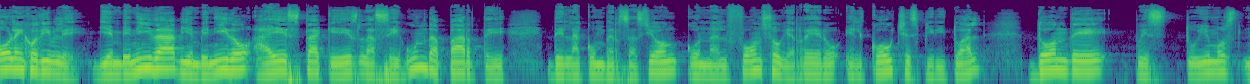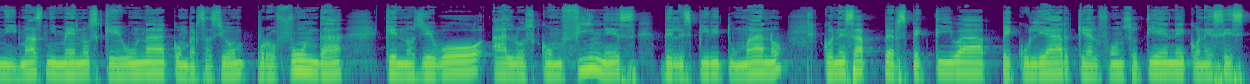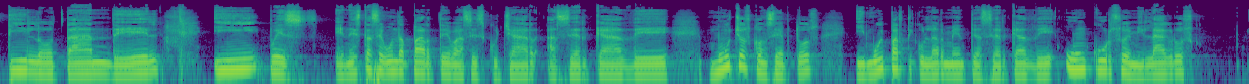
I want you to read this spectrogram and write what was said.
Hola Injodible, bienvenida, bienvenido a esta que es la segunda parte de la conversación con Alfonso Guerrero, el coach espiritual, donde pues tuvimos ni más ni menos que una conversación profunda que nos llevó a los confines del espíritu humano, con esa perspectiva peculiar que Alfonso tiene, con ese estilo tan de él. Y pues en esta segunda parte vas a escuchar acerca de muchos conceptos y muy particularmente acerca de un curso de milagros.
